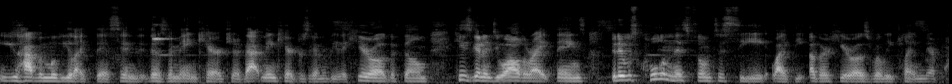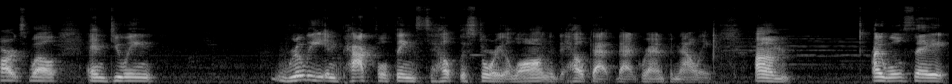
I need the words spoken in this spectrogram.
you have a movie like this and there's a main character, that main character is going to be the hero of the film. He's going to do all the right things. But it was cool in this film to see like the other heroes really playing their parts well and doing really impactful things to help the story along and to help that that grand finale. Um, I will say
